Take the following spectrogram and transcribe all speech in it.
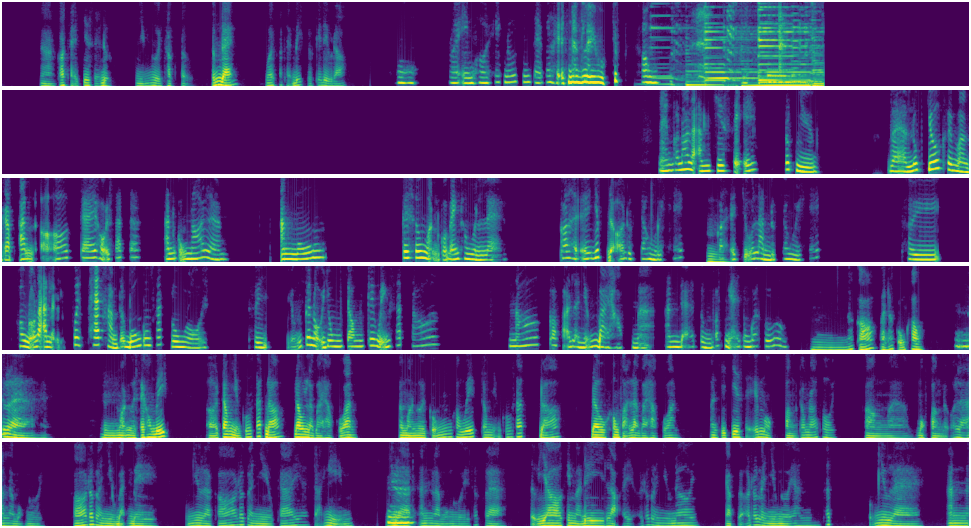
à, có thể chia sẻ được. Những người thật sự xứng đáng mới có thể biết được cái điều đó. Ồ, rồi em hơi khát nước chúng ta có thể nâng ly một chút được không Nãy anh có nói là anh chia sẻ rất nhiều. Và lúc trước khi mà gặp anh ở cái hội sách đó anh cũng nói là anh muốn cái sứ mệnh của bản thân mình là có thể giúp đỡ được cho người khác ừ. có thể chữa lành được cho người khác. Thì hơn nữa là anh lại phát hành tới bốn cuốn sách luôn rồi. Thì những cái nội dung trong cái quyển sách đó nó có phải là những bài học mà anh đã từng vấp ngã trong quá khứ không Ừ, nó có và nó cũng không Ừ. tức là mọi người sẽ không biết ở trong những cuốn sách đó đâu là bài học của anh và mọi người cũng không biết trong những cuốn sách đó đâu không phải là bài học của anh anh chỉ chia sẻ một phần trong đó thôi còn à, một phần nữa là anh là một người có rất là nhiều bạn bè cũng như là có rất là nhiều cái trải nghiệm như là Ừ. anh là một người rất là tự do khi mà đi lại ở rất là nhiều nơi gặp gỡ rất là nhiều người anh thích cũng như là anh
